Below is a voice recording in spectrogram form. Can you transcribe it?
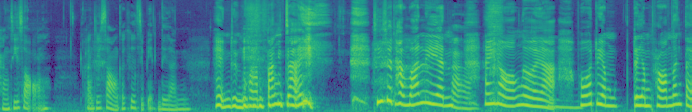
ครั้งที่สองครั้งที่สองก็คือสิบเอ็ดเดือน เห็นถึงความตั้งใจ ที่จะทำบ้านเรียนค่ะให้น้องเลยอะ เพราะว่าเตรียมเตรียมพร้อมตั้งแต่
